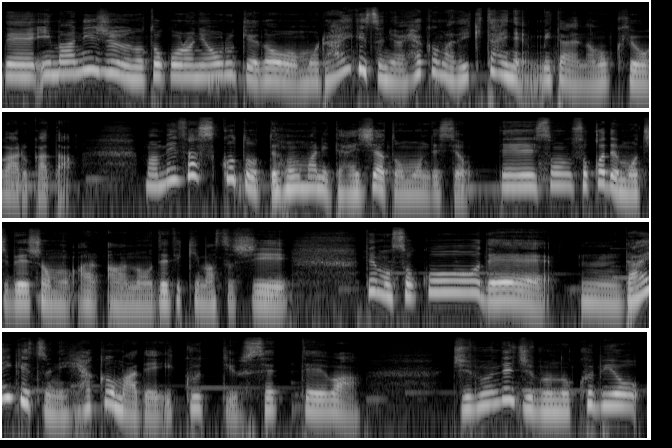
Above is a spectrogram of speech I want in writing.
で、今20のところにおるけど、もう来月には100まで行きたいねん、みたいな目標がある方。まあ、目指すことってほんまに大事だと思うんですよ。で、そ、そこでモチベーションもああの、出てきますし、でもそこで、うん、来月に100まで行くっていう設定は、自分で自分の首を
